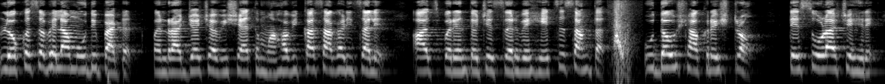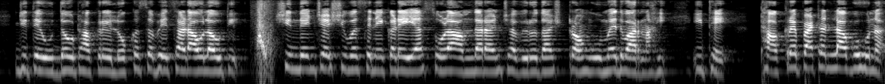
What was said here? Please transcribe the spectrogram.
लोकसभेला मोदी पॅटर्न पण राज्याच्या विषयात महाविकास आघाडी चालेल. आजपर्यंतचे सर्वे हेच सांगतात. उद्धव ठाकरे स्ट्रॉंग ते सोळा चेहरे जिथे उद्धव ठाकरे लोकसभेचा डाव लावतील. शिंदेच्या शिवसेनेकडे या सोळा आमदारांच्या विरोधात स्ट्रॉंग उमेदवार नाही. इथे ठाकरे पॅटर्न लागू होणार.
